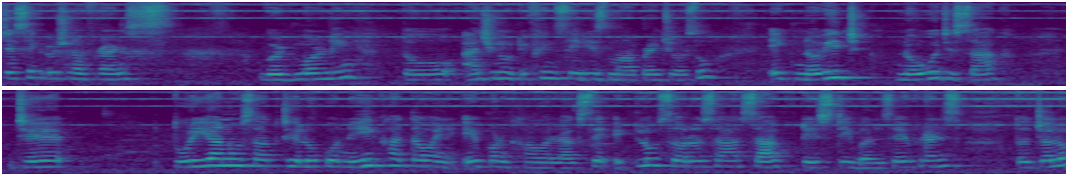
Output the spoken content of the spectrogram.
Jai Shri Krishna friends good morning તો આજનું ટિફિન સિરીઝમાં આપણે જોશું એક નવી જ, નવું જ શાક જે તુરિયાનું શાક જે લોકો નહીં ખાતા હોય ને એ પણ ખાવા લાગશે. એટલું સરસ આ શાક ટેસ્ટી બનશે ફ્રેન્ડ્સ તો ચલો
